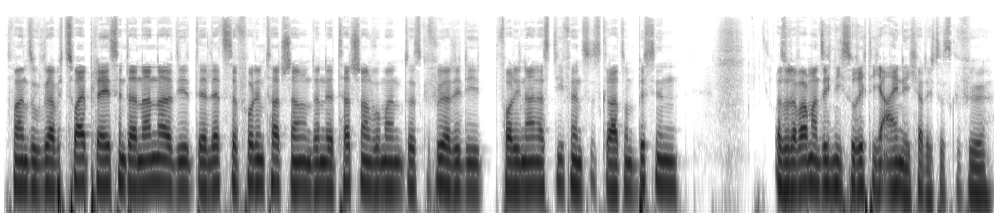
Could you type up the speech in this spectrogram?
Es waren so, glaube ich, zwei Plays hintereinander, die, der letzte vor dem Touchdown und dann der Touchdown, wo man das Gefühl hatte, die 49ers Defense ist gerade so ein bisschen, also da war man sich nicht so richtig einig, hatte ich das Gefühl.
